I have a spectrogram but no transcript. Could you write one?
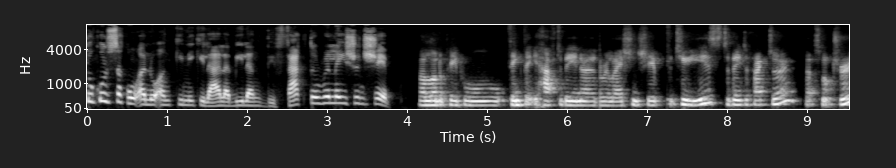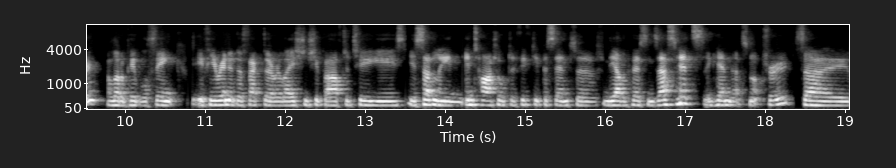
tungkol sa kung ano ang kinikilala bilang de facto relationship. A lot of people think that you have to be in a relationship for two years to be de facto. That's not true. A lot of people think if you're in a de facto relationship after two years, you're suddenly entitled to 50% of the other person's assets. Again, that's not true. So,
